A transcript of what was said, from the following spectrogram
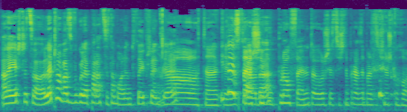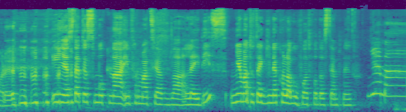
Ale jeszcze co, leczą Was w ogóle paracetamolem tutaj wszędzie. O, tak. I Jak to jest dostajesz ibuprofen, to już jesteś naprawdę bardzo ciężko chory. I niestety smutna informacja dla ladies. Nie ma tutaj ginekologów łatwo dostępnych. Nie ma.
